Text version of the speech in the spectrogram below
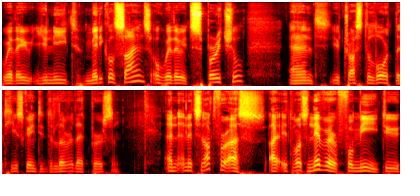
whether you need medical science, or whether it's spiritual, and you trust the Lord that He's going to deliver that person. And and it's not for us. I, it was never for me to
